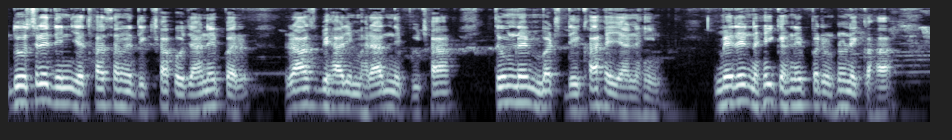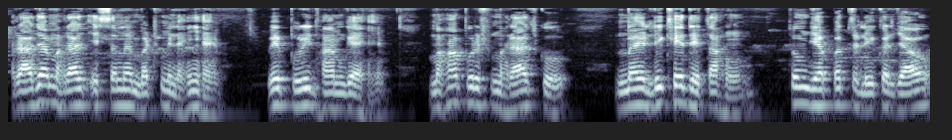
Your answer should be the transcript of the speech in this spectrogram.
दूसरे दिन यथा समय दीक्षा हो जाने पर राज बिहारी महाराज ने पूछा तुमने मठ देखा है या नहीं? मेरे नहीं कहने पर उन्होंने कहा, राजा महाराज इस समय मठ में नहीं हैं, वे पूरी धाम गए हैं। महापुरुष महाराज को मैं लिखे देता हूँ, तुम यह पत्र लेकर जाओ,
